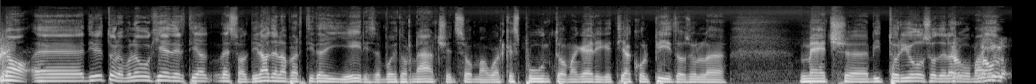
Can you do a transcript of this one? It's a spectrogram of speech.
No, eh, direttore, volevo chiederti adesso al di là della partita di ieri, se vuoi tornarci, insomma, qualche spunto magari che ti ha colpito sul match vittorioso della Roma. No, Io...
